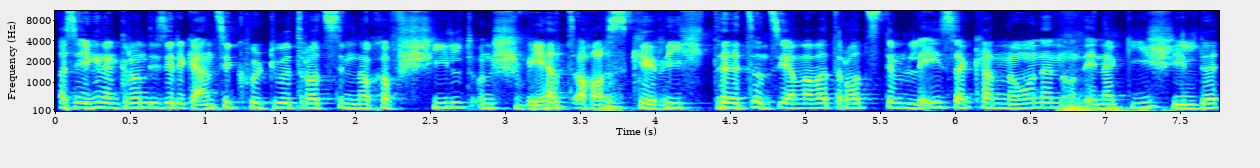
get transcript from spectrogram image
aus irgendeinem Grund ist ihre ganze Kultur trotzdem noch auf Schild und Schwert ausgerichtet. Und sie haben aber trotzdem Laserkanonen und Energieschilde.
